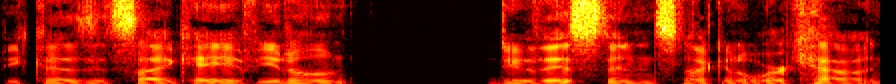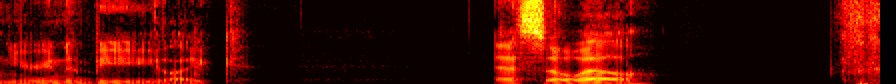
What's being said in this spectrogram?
because it's like, hey, if you don't do this, then it's not going to work out and you're going to be like SOL.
